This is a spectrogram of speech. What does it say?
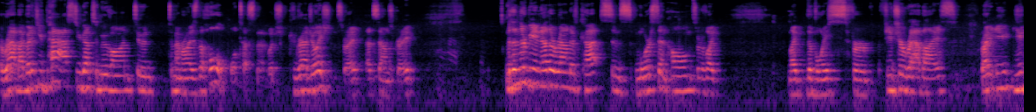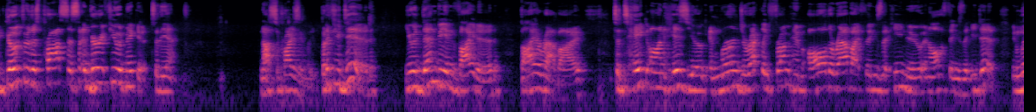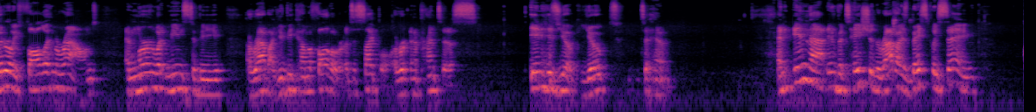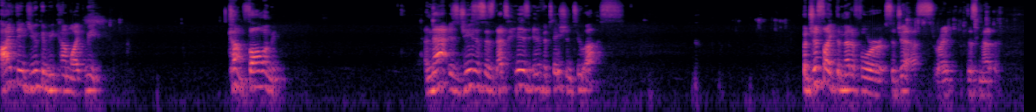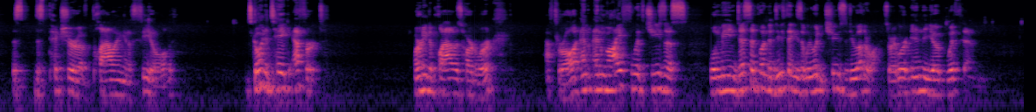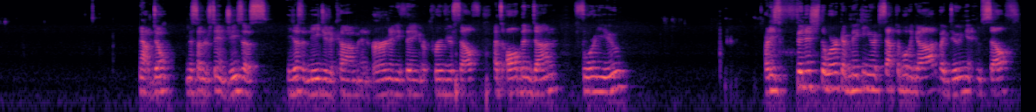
a rabbi. But if you passed, you got to move on to to memorize the whole Old Testament. Which congratulations, right? That sounds great. But then there'd be another round of cuts and more sent home, sort of like like the voice for future rabbis, right? You, you'd go through this process, and very few would make it to the end. Not surprisingly. But if you did, you would then be invited by a rabbi to take on his yoke and learn directly from him all the rabbi things that he knew and all the things that he did. And literally follow him around and learn what it means to be a rabbi. You'd become a follower, a disciple, an apprentice in his yoke, yoked to him. And in that invitation, the rabbi is basically saying, I think you can become like me. Come, follow me. And that is Jesus's, that's his invitation to us. But just like the metaphor suggests, right? This meta, this, this picture of plowing in a field, it's going to take effort. Learning to plow is hard work, after all. And, and life with Jesus will mean discipline to do things that we wouldn't choose to do otherwise, right? We're in the yoke with him. Now, don't misunderstand. Jesus, he doesn't need you to come and earn anything or prove yourself. That's all been done for you. Right? He's finished the work of making you acceptable to God by doing it himself.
